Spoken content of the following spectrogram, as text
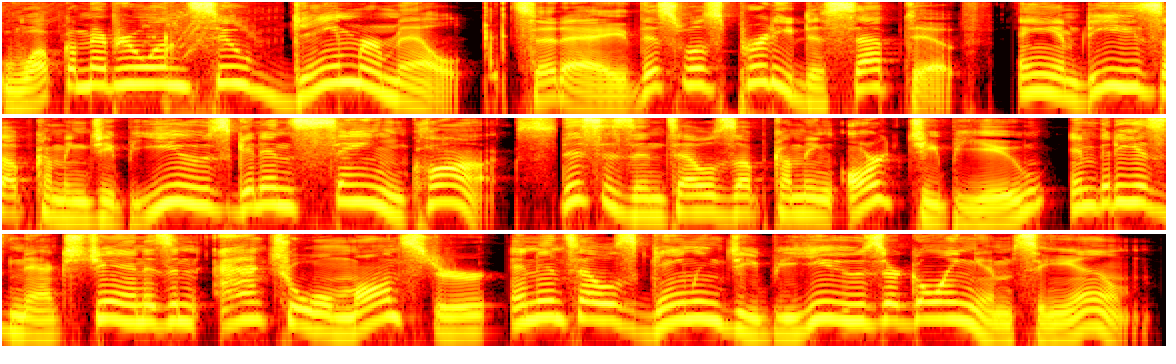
Welcome everyone to Gamer Meld. Today, this was pretty deceptive. AMD's upcoming GPUs get insane clocks. This is Intel's upcoming Arc GPU, Nvidia's next gen is an actual monster, and Intel's gaming GPUs are going MCM.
